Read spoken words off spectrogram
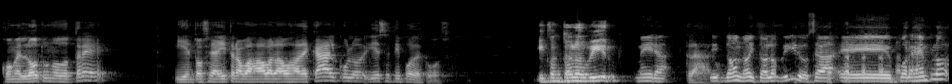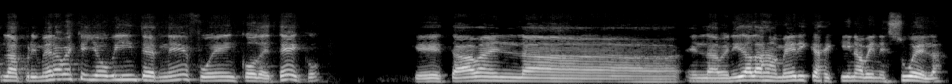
con el lot 123 y entonces ahí trabajaba la hoja de cálculo y ese tipo de cosas. Y con todos los virus. Mira, no, no, y todos los virus. O sea, eh, por ejemplo, la primera vez que yo vi internet fue en Codeteco, que estaba en la, en la Avenida Las Américas, esquina Venezuela.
